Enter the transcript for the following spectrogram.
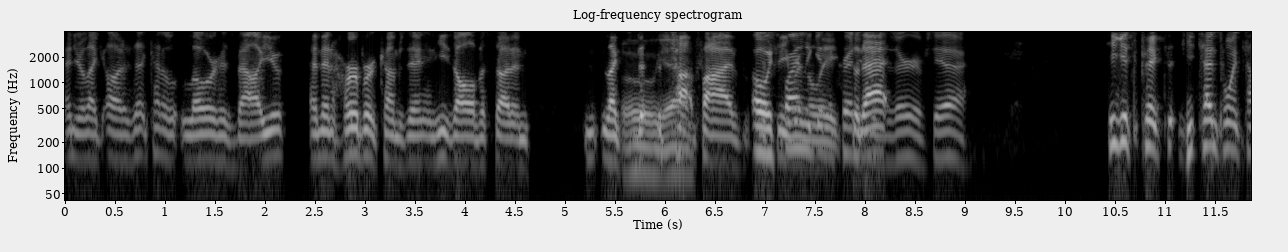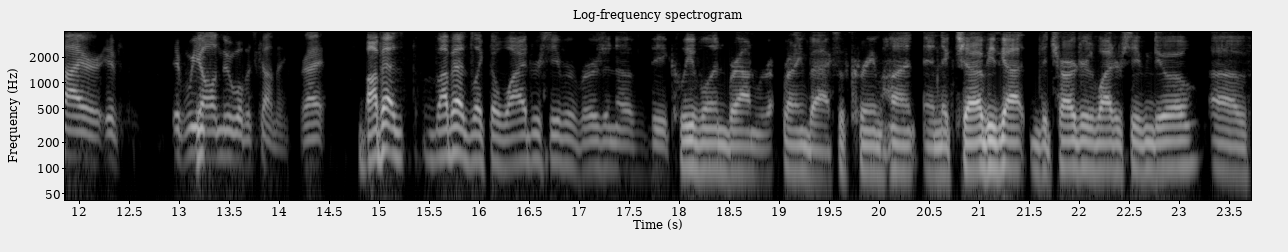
And you're like, oh, does that kind of lower his value? And then Herbert comes in, and he's all of a sudden like the, Oh, the yeah. top five Oh, he's receiver in finally the getting the credit So he that deserves. Yeah. he gets picked He- ten points higher if if we all knew what was coming, right? Bob has Bob has like the wide receiver version of the Cleveland Brown r- running backs with Kareem Hunt and Nick Chubb. He's got the Chargers wide receiving duo of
